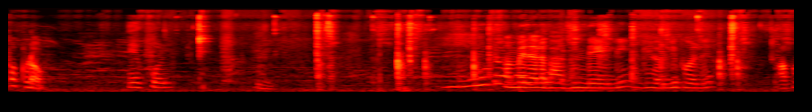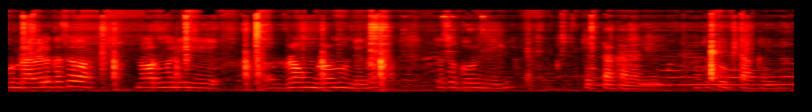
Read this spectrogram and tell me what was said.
पकडो एक पोळी. मम्मी त्याला भाजून द्यायली घेवली पहिले आपण रव्याला कसं नॉर्मली ब्राऊन ब्राऊन होऊन देतो तसं करून गेली तूप टाका लागली. आता तूप टाकायला.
